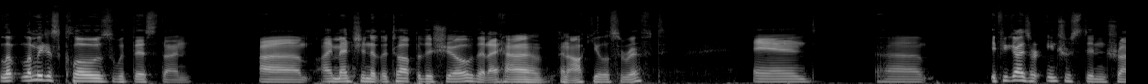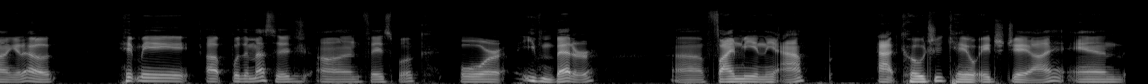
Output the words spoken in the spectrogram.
Let, let me just close with this then. Um, I mentioned at the top of the show that I have an Oculus Rift, and um if you guys are interested in trying it out, hit me up with a message on Facebook, or even better, uh, find me in the app at Koji K O H J I, and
